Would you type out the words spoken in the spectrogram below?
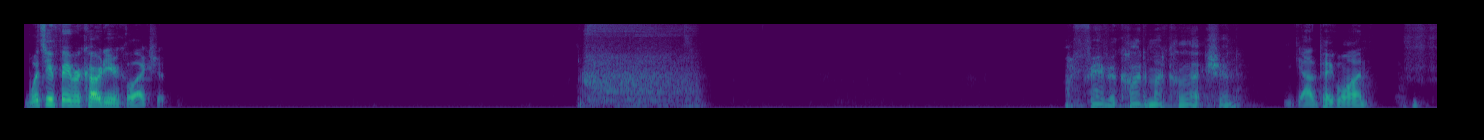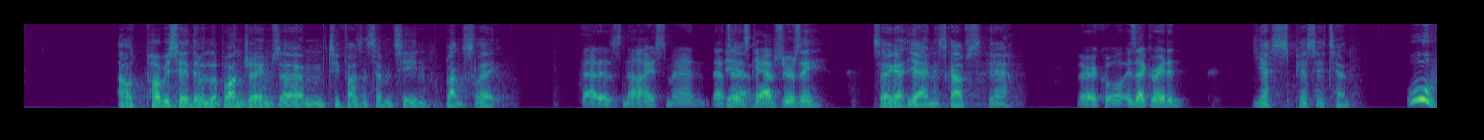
what's your favorite card in your collection? My favorite card in my collection. You got to pick one. I'll probably say the LeBron James um, 2017 blank slate. That is nice, man. That's yeah. his Cavs jersey. So again, yeah, in his Cavs, yeah. Very cool. Is that graded? Yes, PSA 10. Ooh,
